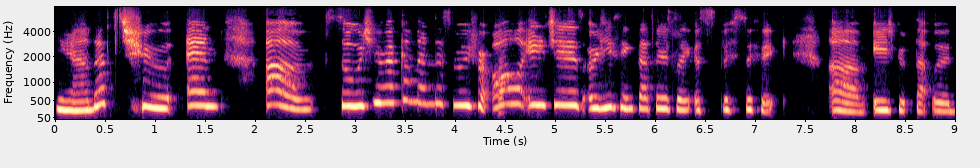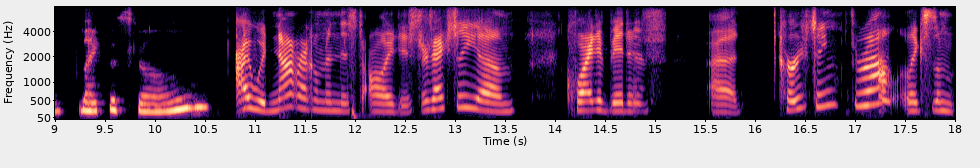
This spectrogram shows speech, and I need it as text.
Yeah, that's true. And um, so would you recommend this movie for all ages, or do you think that there's like a specific um, age group that would like this film? I would not recommend this to all ages. There's actually um, quite a bit of uh, cursing throughout, like some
